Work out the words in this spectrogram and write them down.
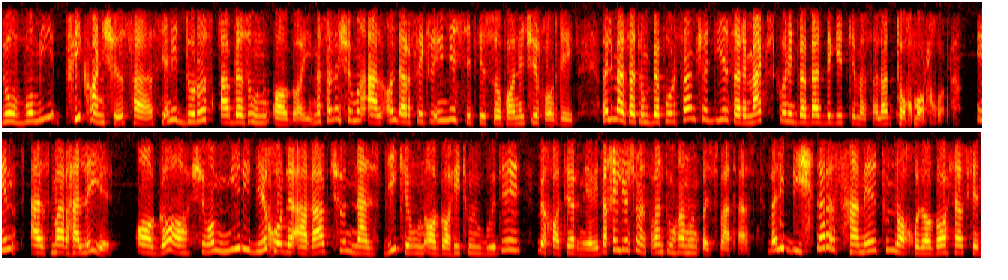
دومی پری هست یعنی درست قبل از اون آگاهی. مثلا شما الان در فکر این نیستید که صبحانه چی خوردید. ولی من ازتون بپرسم شاید یه ذره مکس کنید و بعد بگید که مثلا تخمر خوردم. این از مرحله آگاه شما میرید یه خورده عقب چون نزدیک اون آگاهیتون بوده به خاطر میارید و خیلی هاشون تو همون قسمت هست. ولی بیشتر از همه تو ناخداگاه هست که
